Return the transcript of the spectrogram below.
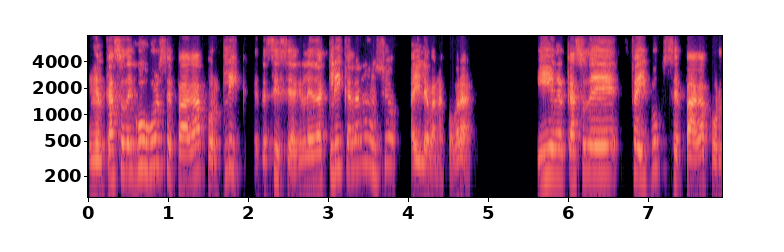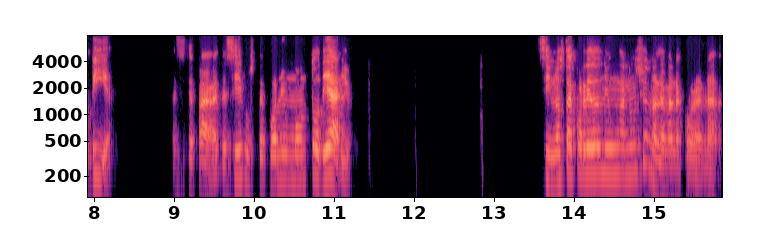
En el caso de Google se paga por clic. Es decir, si alguien le da clic al anuncio, ahí le van a cobrar. Y en el caso de Facebook se paga por día. Así se paga. Es decir, usted pone un monto diario. Si no está corriendo ningún anuncio, no le van a cobrar nada.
